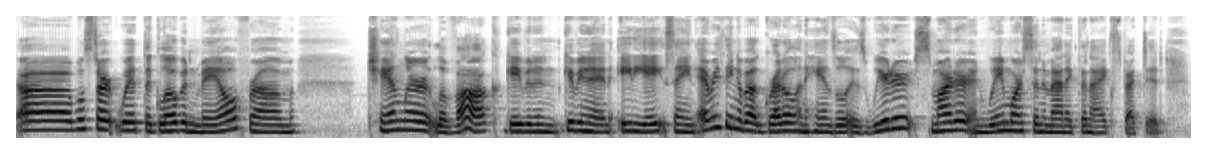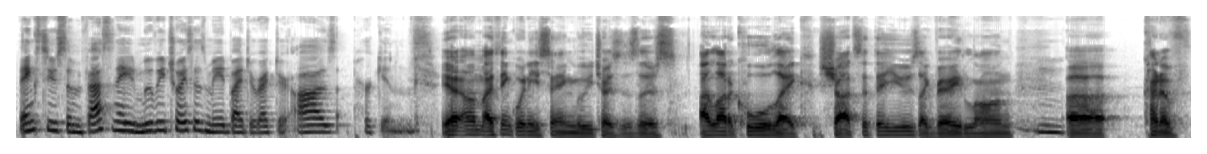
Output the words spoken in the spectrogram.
uh, we'll start with the Globe and Mail from Chandler Levack gave it an, giving it an 88, saying everything about Gretel and Hansel is weirder, smarter, and way more cinematic than I expected. Thanks to some fascinating movie choices made by director Oz Perkins. Yeah, um, I think when he's saying movie choices, there's a lot of cool like shots that they use, like very long, mm. uh, kind of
